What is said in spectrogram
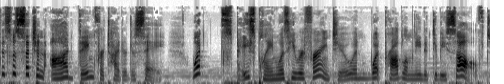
This was such an odd thing for Titor to say. What space plane was he referring to, and what problem needed to be solved?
